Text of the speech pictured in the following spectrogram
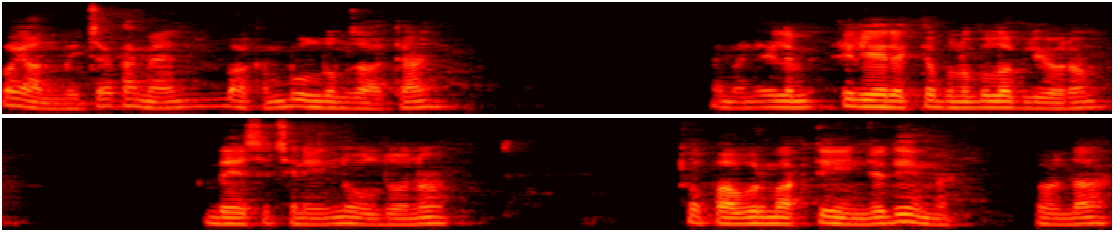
boyanmayacak. Hemen bakın buldum zaten. Hemen elim, eleyerek de bunu bulabiliyorum. B seçeneğinin olduğunu. Topa vurmak deyince değil mi? Burada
